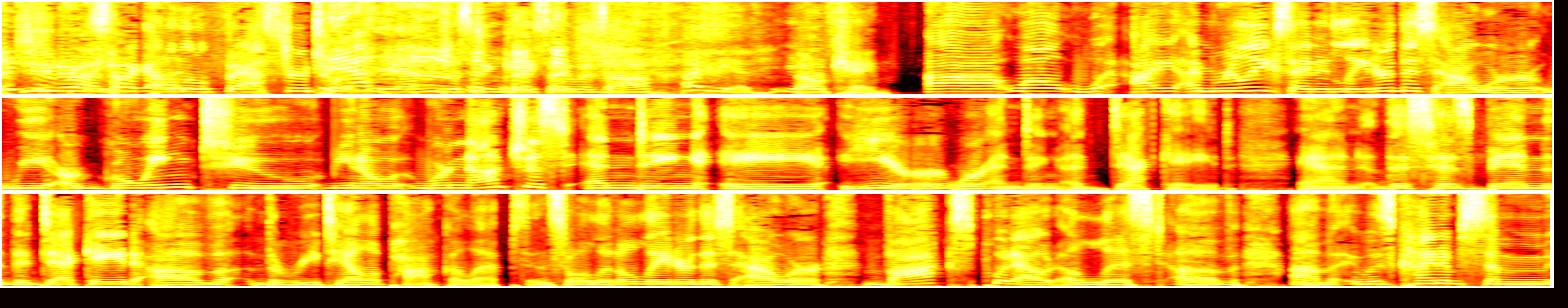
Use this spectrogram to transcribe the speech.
Did you notice how I got a little faster towards Yeah. the end, just in case I was off? I did. Yes. Okay. Uh, well, I, I'm really excited. Later this hour, we are going to, you know, we're not just ending a year, we're ending a decade. And this has been the decade of the retail apocalypse. And so a little later this hour, Vox put out a list of, um, it was kind of some,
